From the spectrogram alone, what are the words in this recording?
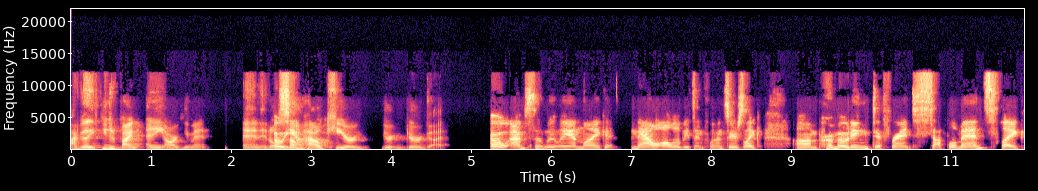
I feel like you could find any argument and it'll oh, somehow yeah. cure your your gut. Oh, absolutely. And like now all of these influencers like um, promoting different supplements, like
